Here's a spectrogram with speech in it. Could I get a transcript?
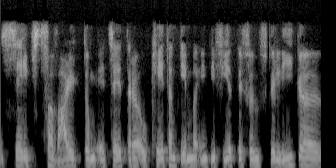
Selbstverwaltung etc. Okay, dann gehen wir in die vierte, fünfte Liga.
